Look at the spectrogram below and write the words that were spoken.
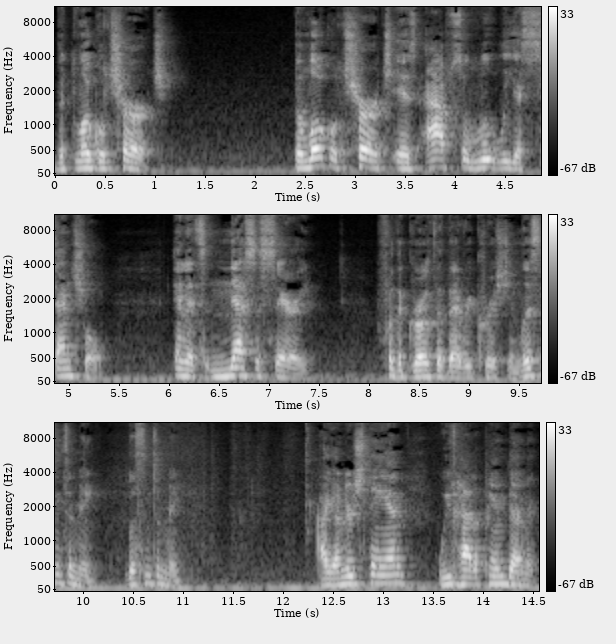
the local church. The local church is absolutely essential and it's necessary for the growth of every Christian. Listen to me. Listen to me. I understand we've had a pandemic,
